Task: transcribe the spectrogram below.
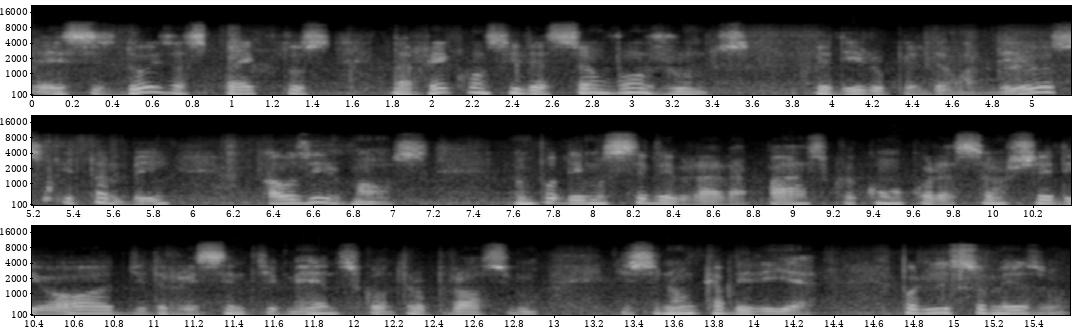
Esses dois aspectos da reconciliação vão juntos: pedir o perdão a Deus e também aos irmãos. Não podemos celebrar a Páscoa com o coração cheio de ódio, de ressentimentos contra o próximo. Isso não caberia. Por isso mesmo,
